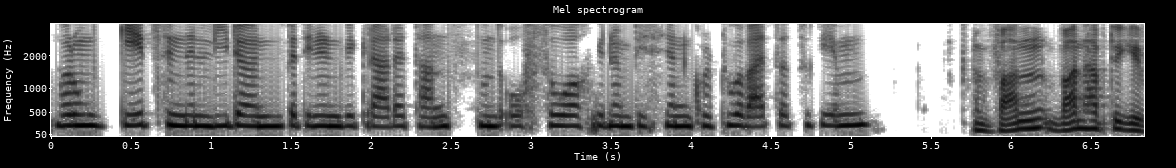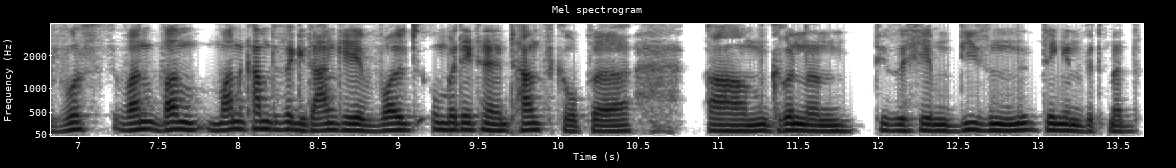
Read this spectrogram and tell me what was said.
worum geht es in den Liedern, bei denen wir gerade tanzen und auch so auch wieder ein bisschen Kultur weiterzugeben. Wann, wann habt ihr gewusst, wann, wann, wann kam dieser Gedanke, ihr wollt unbedingt eine Tanzgruppe ähm, gründen, die sich eben diesen Dingen widmet?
